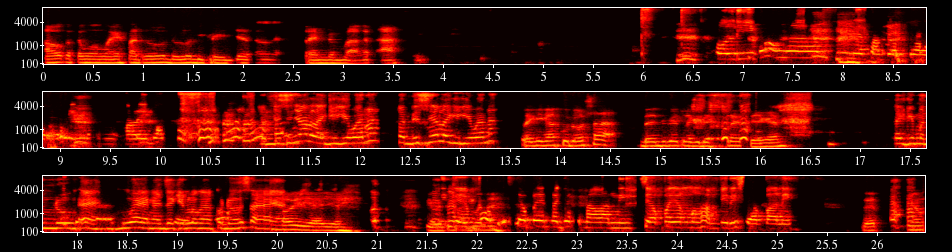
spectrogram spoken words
aku ketemu sama Eva dulu dulu di gereja tahu nggak, random banget asli. Holy banget, malaikat. Kondisinya lagi gimana? Kondisinya lagi gimana? Lagi ngaku dosa dan juga lagi desperate ya kan? Lagi mendung. Eh, gue yang ngajakin lo ngaku dosa ya. Oh iya iya. Ini kayak siapa yang ngajak kenalan nih? Siapa yang menghampiri siapa nih? Yang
